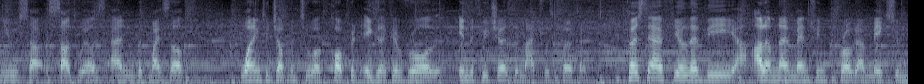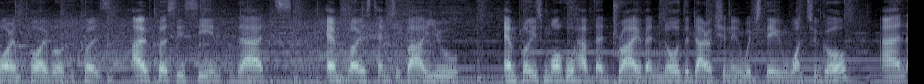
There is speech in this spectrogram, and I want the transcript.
New South Wales and with myself wanting to jump into a corporate executive role in the future, the match was perfect. Personally, I feel that the alumni mentoring program makes you more employable because I've personally seen that employers tend to value employees more who have that drive and know the direction in which they want to go and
